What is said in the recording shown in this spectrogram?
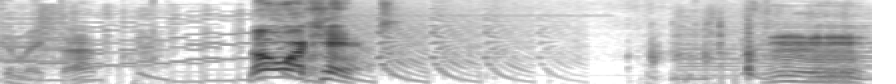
Can make that. No, I can't! Mm.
